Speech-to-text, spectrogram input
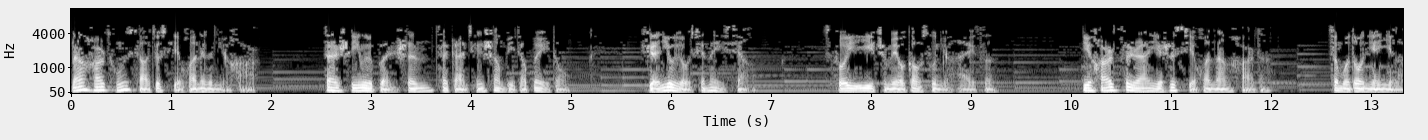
男孩从小就喜欢那个女孩，但是因为本身在感情上比较被动，人又有些内向，所以一直没有告诉女孩子。女孩自然也是喜欢男孩的。这么多年以来，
